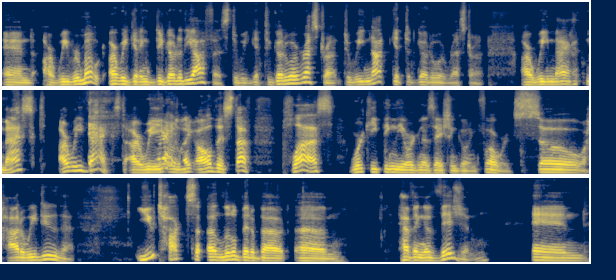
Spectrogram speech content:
And are we remote? Are we getting to go to the office? Do we get to go to a restaurant? Do we not get to go to a restaurant? Are we ma- masked? Are we vaxxed? Are we right. like all this stuff? Plus we're keeping the organization going forward. So how do we do that you talked a little bit about um, having a vision and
